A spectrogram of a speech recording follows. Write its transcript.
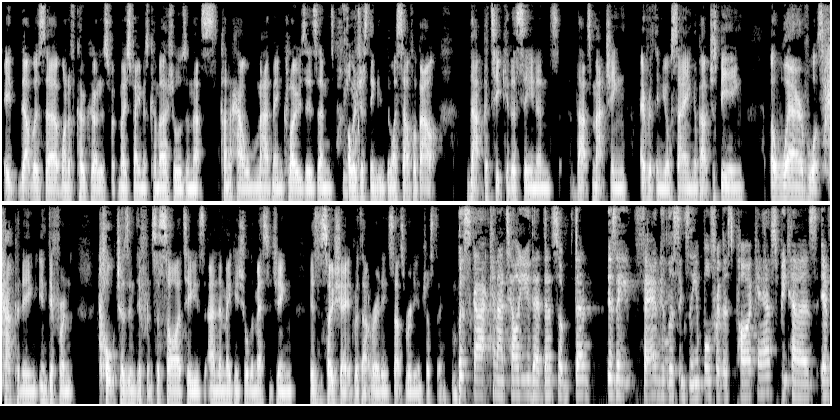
it that was uh, one of Coca Cola's most famous commercials, and that's kind of how Mad Men closes. And yeah. I was just thinking to myself about that particular scene, and that's matching everything you're saying about just being aware of what's happening in different cultures in different societies and then making sure the messaging is associated with that really. So that's really interesting. But scott can i tell you that that's a that is a fabulous example for this podcast because if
